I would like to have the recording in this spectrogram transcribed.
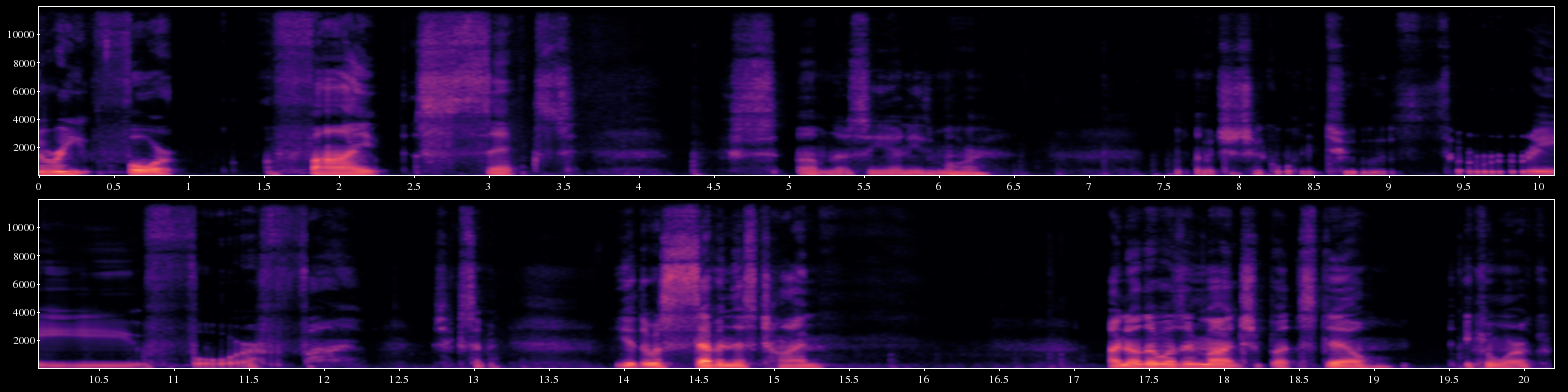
three, four, five, six. Um, let's see, I need more. Let me just check. One, two, three, four, five, six, seven. Yeah, there was seven this time. I know there wasn't much, but still, it can work.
